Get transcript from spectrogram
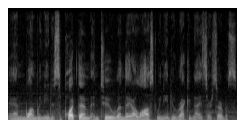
And one, we need to support them. And two, when they are lost, we need to recognize their service.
